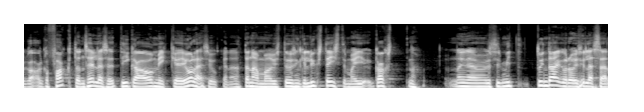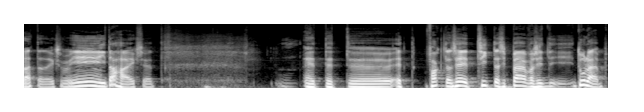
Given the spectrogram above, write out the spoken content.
aga, aga fakt on selles, et iga hommik ei ole siukene, täna ma vist tõusin kell üksteist ja ma ei, kaks, noh, naine siin mit- tund aega proovis üles äratada, eks ju, ei, taha, eks ju, et et, et, et fakt on see, et sittasid päevasid tuleb,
